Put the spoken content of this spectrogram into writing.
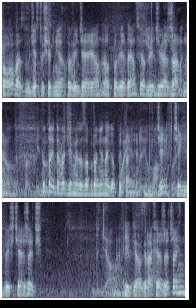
Połowa z 27 odpowiadających odwiedziła żadne. Tutaj dochodzimy do zabronionego pytania. Gdzie chcielibyście żyć? I geografia życzeń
